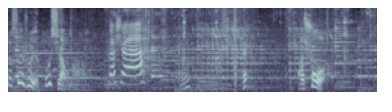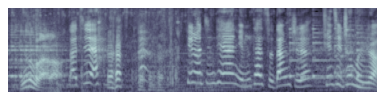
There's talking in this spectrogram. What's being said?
这岁数也不小了。高婶，嗯，哎，阿树，你怎么来了？老季，听说今天你们在此当值，天气这么热，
